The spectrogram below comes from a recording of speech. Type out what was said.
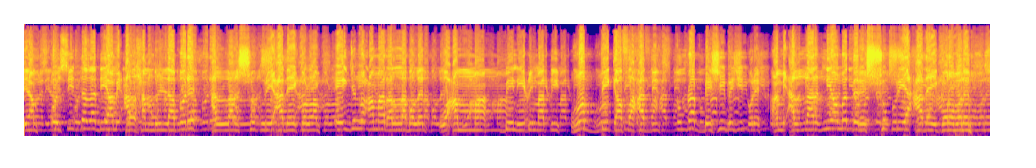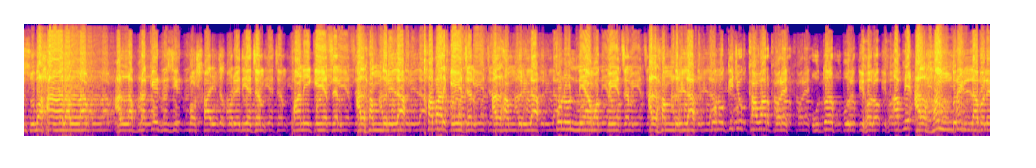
দিলাম। ওই সিজদাটা দিয়ে আমি আলহামদুলিল্লাহ বলে আল্লাহর শুকরিয়া আদায় করলাম। এই জন্য আমার আল্লাহ বলেন ও আম্মা বিনিমাতি রব্বিকা ফাহাদিস। তোমরা বেশি বেশি করে আমি আল্লাহর নিয়মতের শুকরিয়া আদায় করো বলেন। সুবহানাল্লাহ। আল্লাহ আপনাকে রিজিক প্রসারিত করে দিয়েছেন, পানি খেয়েছেন, আলহামদুলিল্লাহ খাবার খেয়েছেন, আলহামদুলিল্লাহ কোন নিয়ামত পেয়েছেন, আলহামদুলিল্লাহ কোন কিছু খাওয়ার পরে উদর পূর্তি হলো। আপনি আলহামদুলিল্লাহ বলে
